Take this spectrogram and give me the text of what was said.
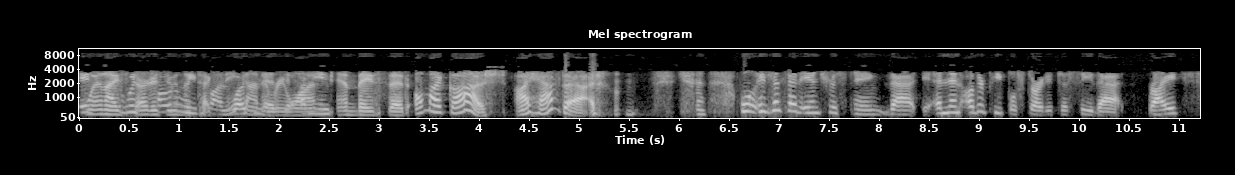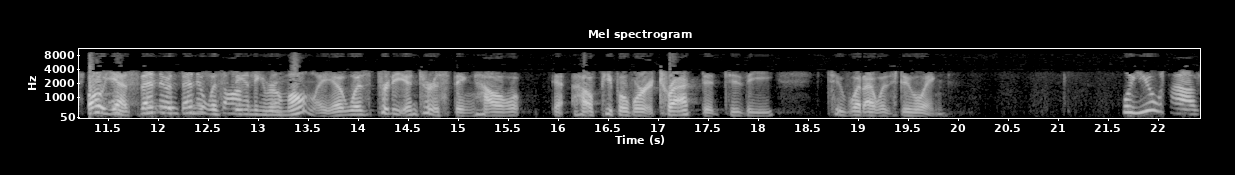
it, when I started totally doing the technique fun, on everyone, I mean, and they said, "Oh my gosh, I have that." well, isn't that interesting? That and then other people started to see that, right? Oh yes, then it, then it was standing room only. It was pretty interesting how how people were attracted to the to what I was doing. Well, you have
